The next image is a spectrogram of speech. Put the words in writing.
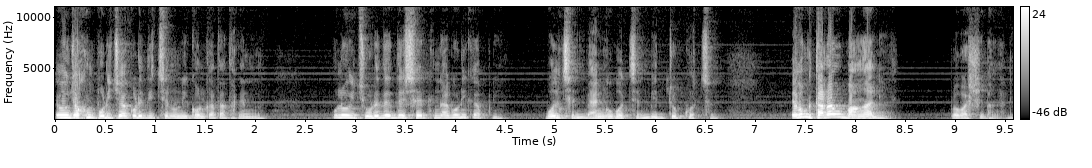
এবং যখন পরিচয় করে দিচ্ছেন উনি কলকাতা থাকেন, বলে, ওই চোরেদের দেশের নাগরিক আপনি? বলছেন, ব্যঙ্গ করছেন, বিদ্রুপ করছেন। এবং তারাও বাঙালি, প্রবাসী বাঙালি।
